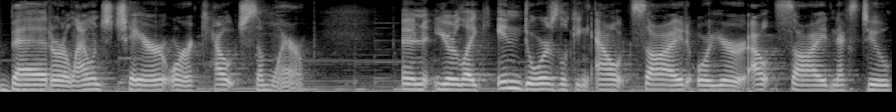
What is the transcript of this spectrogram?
bed or a lounge chair or a couch somewhere and you're like indoors looking outside or you're outside next to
